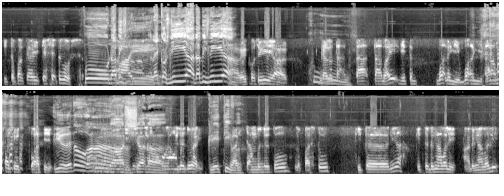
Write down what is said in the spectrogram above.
Kita pakai kaset terus. Oh, dah habis Baik. rekod sendiri lah, dah habis sendiri lah. Ha, rekod sendiri lah. Huh. Kalau tak tak tak baik kita buat lagi, buat lagi sampai tu hati. Ya tu. Ha. Dahsyat lah. Orang macam tu kan. Kreatif lah. Rancang benda tu, lepas tu kita ni lah, kita dengar balik. Ha, dengar balik.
